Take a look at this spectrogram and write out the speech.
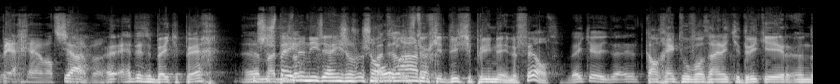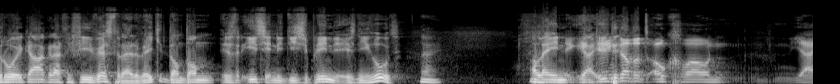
pech, hè, wat ze ja, hebben. eh, het is een beetje pech. maar ze het is spelen ook- niet eens zo, zo Maar het is ook een stukje discipline in het veld. Weet je, het kan geen toeval zijn dat je drie keer een rode kaart krijgt in vier wedstrijden. Weet je, dan, dan is er iets in die discipline, is niet goed. Nee. Alleen, Ik, ja, ik denk ieder- dat het ook gewoon... Ja,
